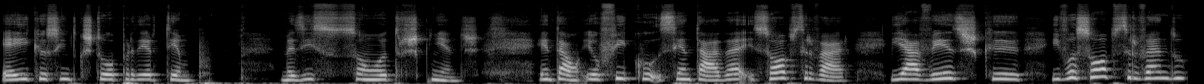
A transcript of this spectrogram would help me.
é aí que eu sinto que estou a perder tempo. Mas isso são outros 500. Então, eu fico sentada e só observar. E há vezes que. E vou só observando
